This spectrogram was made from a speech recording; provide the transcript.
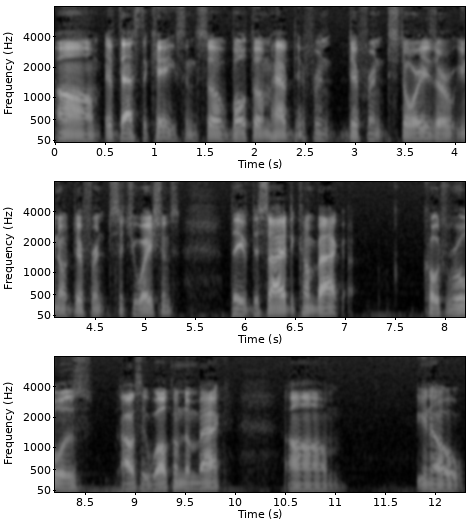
Um, if that's the case, and so both of them have different different stories or you know different situations. They've decided to come back. Coach Rhule has obviously welcomed them back. Um, you know,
